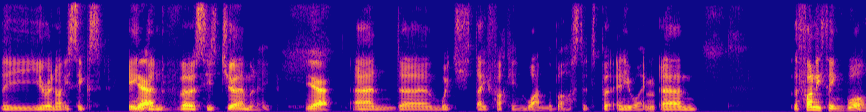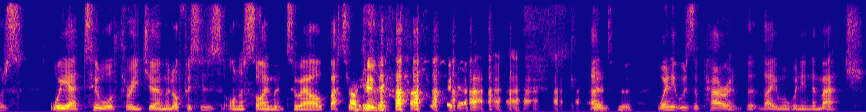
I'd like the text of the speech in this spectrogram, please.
the Euro '96 Yeah. England versus Germany Yeah. and um, which they fucking won the bastards. But anyway, Mm. um, the funny thing was we had two or three German officers on assignment to our battery, Oh, really? and when it was apparent that they were winning the match.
